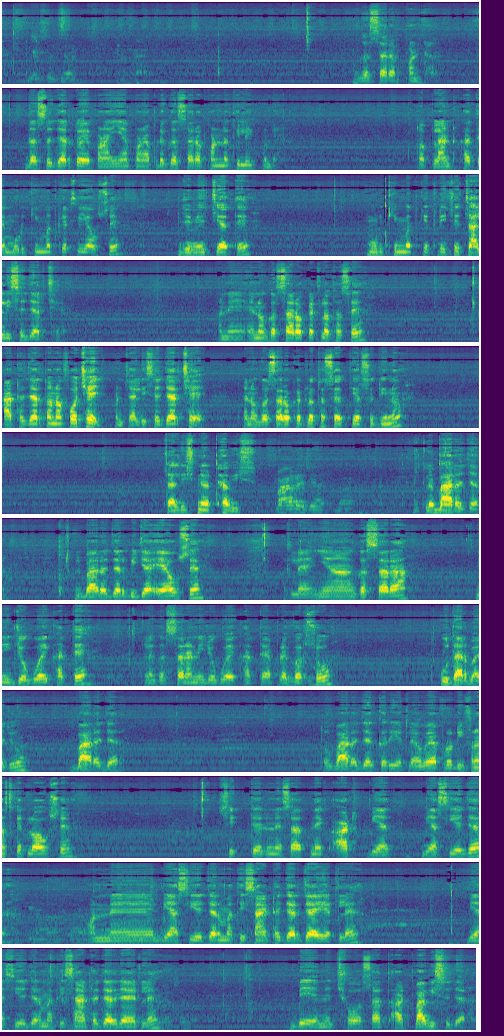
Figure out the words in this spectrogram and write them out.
ઘસારા ફંડ. દસ હજાર તો એ પણ, અહીંયા પણ આપણે ઘસારા ફંડ નથી લખ્યું ને? તો પ્લાન્ટ ખાતે મૂળ કિંમત કેટલી આવશે? જે વેચ્યા તે મૂળ કિંમત કેટલી છે? ચાલીસ હજાર છે. અને એનો ઘસારો કેટલો થશે? આઠ હજાર તો નફો છે જ પણ ચાલીસ હજાર છે. એનો ઘસારો કેટલો થશે અત્યાર સુધીનો? ચાલીસ ને અઠાવીસ. બાર હજાર. એટલે બાર હજાર. એટલે બાર હજાર બીજા એ આવશે. એટલે અહીંયા ઘસારાની જોગવાઈ ખાતે એટલે ઘસારાની જોગવાઈ ખાતે આપણે કરશું. ઉધાર બાજુ. બાર હજાર. તો બાર હજાર કરીએ એટલે હવે આપણો ડિફરન્સ કેટલો આવશે? સિત્તેર ને સાત ને આઠ બ્યાસી હજાર. અને બ્યાસી હજારમાંથી સાઠ હજાર જાય એટલે? બ્યાસી હજારમાંથી સાઠ હજાર જાય એટલે? બે અને છ, સાત, આઠ, બાવીસ હજાર.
